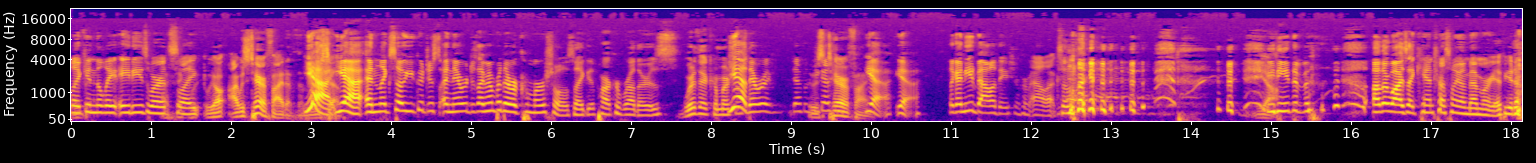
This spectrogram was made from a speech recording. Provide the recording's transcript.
like in the late '80s, where I it's think like. we all, I was terrified of them. yeah, myself. yeah, and like so you could just and they were just I remember there were commercials like the Parker Brothers. Were there commercials? Yeah, they were definitely. It was terrifying. Yeah, yeah. Like I need validation from Alex. I'm like- Yeah. You need to. Otherwise, I can't trust my own memory if you don't.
